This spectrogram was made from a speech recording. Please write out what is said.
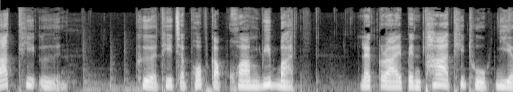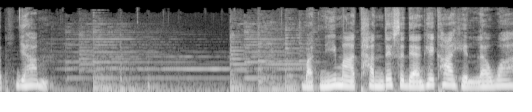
ลัดที่อื่น เพื่อที่จะพบกับความวิบัติ และกลายเป็นทาสที่ถูกเหยียบย่ำบัดนี้มาทันได้แสดงให้ข้าเห็นแล้วว่า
